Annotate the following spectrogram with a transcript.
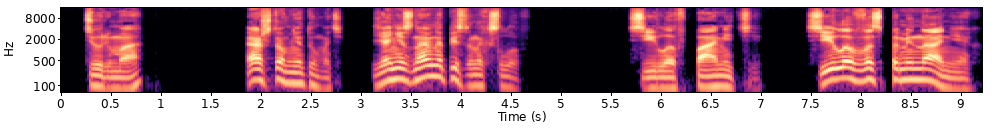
— тюрьма?» «А что мне думать? Я не знаю написанных слов». Сила в памяти, сила в воспоминаниях.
